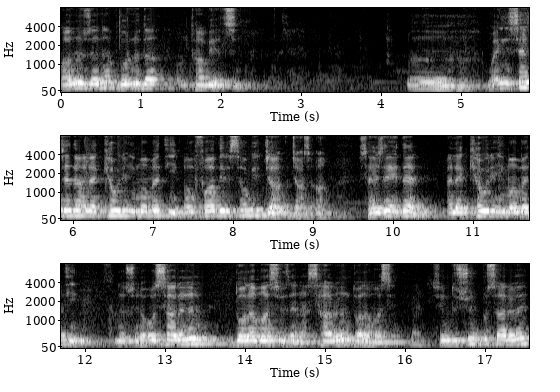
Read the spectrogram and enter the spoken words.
Alnın üzerine burnu da tabi etsin. Ve in secde ala kevli imameti ev fadili sevbi cazı. Ah, secde eder ala kevli imameti ne o sarığın dolaması üzerine sarığın dolaması. Şimdi düşün bu sarığı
